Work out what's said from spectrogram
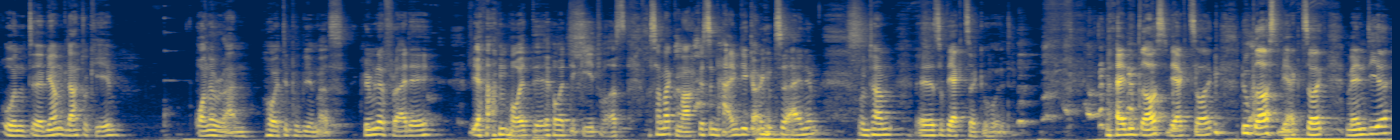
Und äh, wir haben gedacht, okay, on a run, heute probieren wir's. Criminal Friday, wir haben heute, heute geht was. Was haben wir gemacht? Wir sind heimgegangen zu einem und haben äh, so Werkzeug geholt. Weil du brauchst Werkzeug. Du brauchst Werkzeug, wenn dir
